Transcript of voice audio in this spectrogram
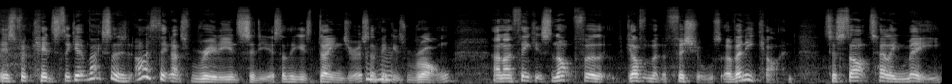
is for kids to get vaccinated. I think that's really insidious. I think it's dangerous. I think mm-hmm. it's wrong. And I think it's not for government officials of any kind to start telling me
